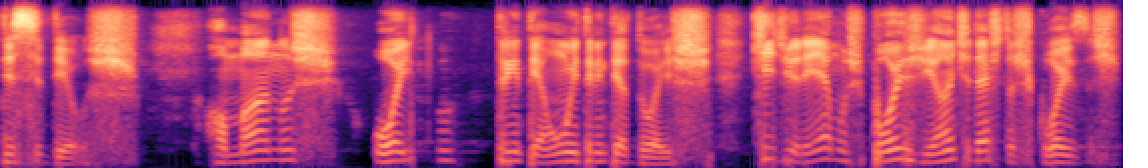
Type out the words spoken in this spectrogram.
desse Deus. Romanos 8, 31 e 32. Que diremos, pois, diante destas coisas?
